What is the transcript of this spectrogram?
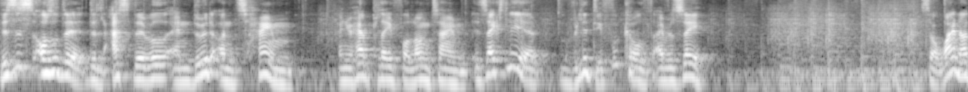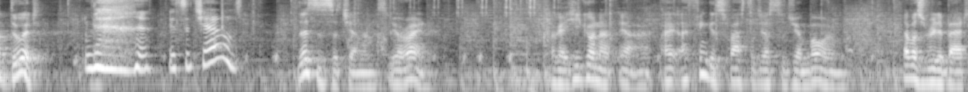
This is also the, the last level and do it on time and you have played for a long time. It's actually a really difficult, I will say. So why not do it? It's a challenge. This is a challenge, you're right. Okay, he gonna, yeah, I, I think it's faster just to jump over him. That was really bad.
